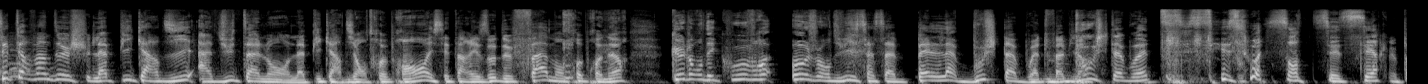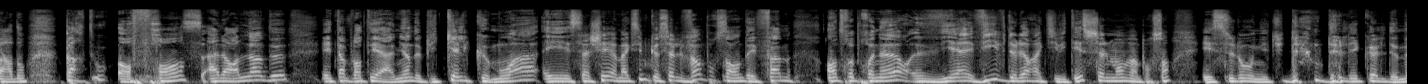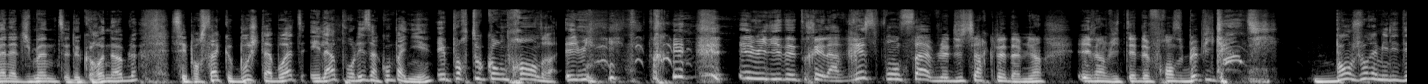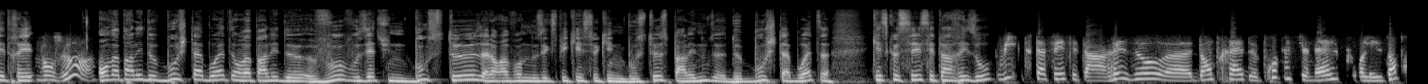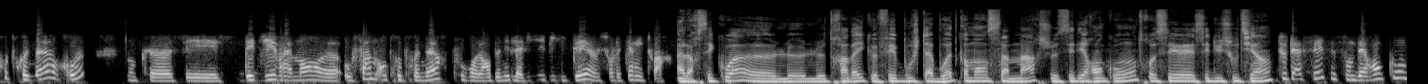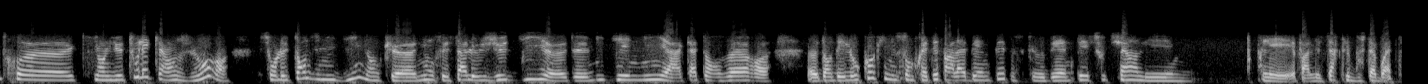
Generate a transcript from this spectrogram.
7h22, la Picardie a du talent. La Picardie entreprend et c'est un réseau de femmes entrepreneurs que l'on découvre aujourd'hui. Ça s'appelle Bouge ta boîte, Fabien. Bouge ta boîte, c'est 76 cercles, pardon, partout en France. Alors l'un d'eux est implanté à Amiens depuis quelques mois et sachez, Maxime, que seuls 20% des femmes entrepreneurs vivent de leur activité, seulement 20%. Et selon une étude de l'école de management de Grenoble, c'est pour ça que Bouge ta boîte est là pour les accompagner. Et pour tout comprendre, Émilie Émilie Détré, la responsable du Cercle d'Amiens et l'invité de France Bleu Picardie. Bonjour Émilie Détré. Bonjour. On va parler de Bouge ta boîte et on va parler de vous. Vous êtes une boosteuse. Alors avant de nous expliquer ce qu'est une boosteuse, parlez-nous de, de Bouge ta boîte. Qu'est-ce que c'est? C'est un réseau? Oui, tout à fait. C'est un réseau euh, d'entraide professionnelle pour les entrepreneurs. Donc euh, c'est dédié vraiment euh, aux femmes entrepreneurs pour leur donner de la visibilité euh, sur le territoire. Alors c'est quoi le, le, travail que fait Bouge ta boîte? Comment ça marche? C'est des rencontres? C'est du soutien? Tout à fait, ce sont des rencontres qui ont lieu tous les 15 jours sur le temps du midi. Donc nous on fait ça le jeudi de midi et demi à 14h dans des locaux qui nous sont prêtés par la BNP parce que BNP soutient les enfin, le cercle Bouge ta boîte.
